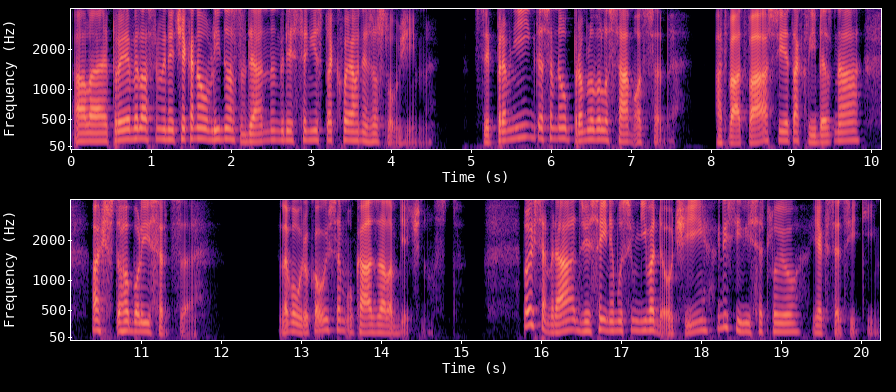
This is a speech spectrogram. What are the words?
Ale projevila se mi nečekanou vlídnost v den, kdy se nic takového nezasloužím. Jsi první, kdo se mnou promluvil sám od sebe. A tvá tvář je tak líbezná, až z toho bolí srdce. Levou rukou jsem ukázal vděčnost. Byl jsem rád, že se jí nemusím dívat do očí, když si vysvětluju, jak se cítím.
